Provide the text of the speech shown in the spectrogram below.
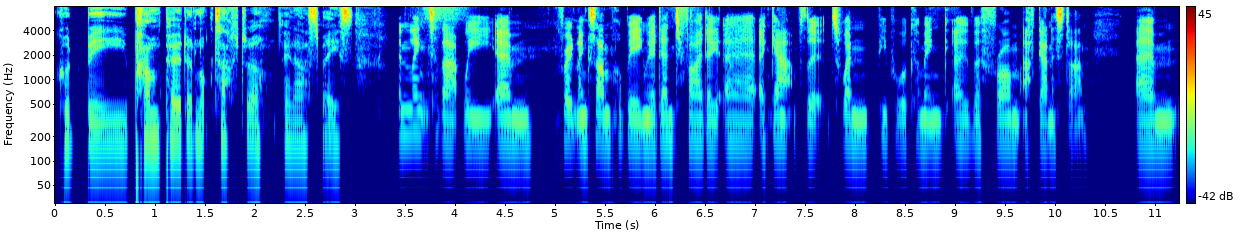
could be pampered and looked after in our space. And linked to that, we, um, for an example, being we identified a, a, gap that when people were coming over from Afghanistan, um,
